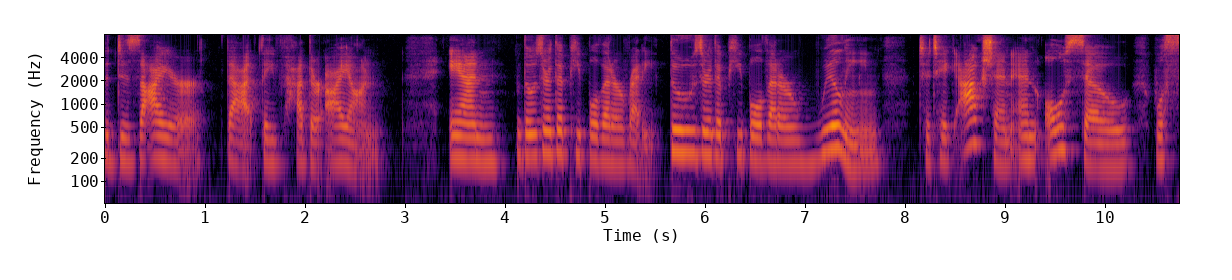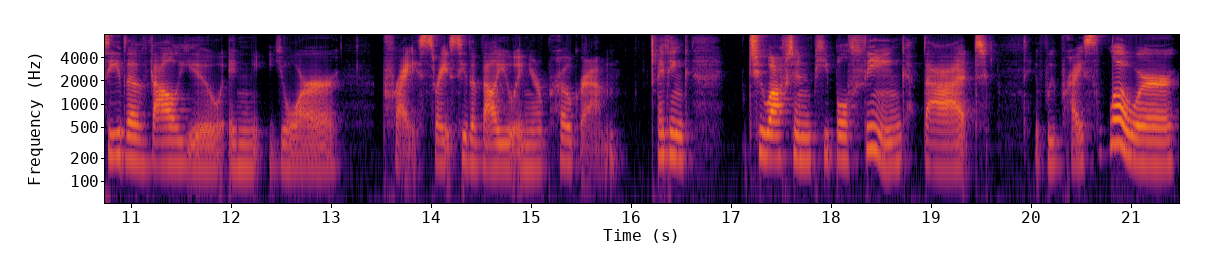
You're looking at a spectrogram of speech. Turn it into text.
the desire that they've had their eye on. And those are the people that are ready. Those are the people that are willing to take action and also will see the value in your price, right? See the value in your program. I think too often people think that if we price lower,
